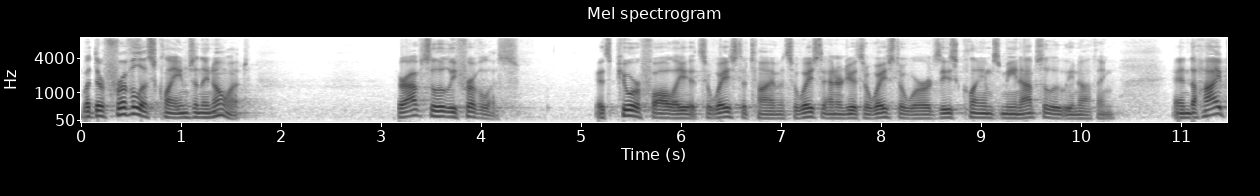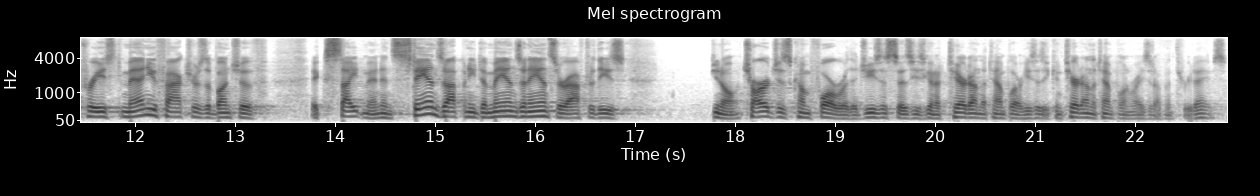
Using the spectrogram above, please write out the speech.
But they're frivolous claims and they know it. They're absolutely frivolous. It's pure folly. It's a waste of time. It's a waste of energy. It's a waste of words. These claims mean absolutely nothing. And the high priest manufactures a bunch of excitement and stands up and he demands an answer after these you know, charges come forward that Jesus says he's going to tear down the temple, or he says he can tear down the temple and raise it up in three days.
